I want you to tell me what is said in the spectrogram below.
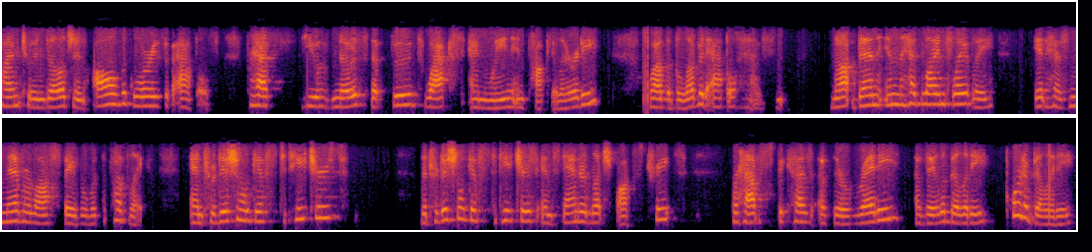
time to indulge in all the glories of apples. Perhaps you have noticed that foods wax and wane in popularity. While the beloved apple has not been in the headlines lately, it has never lost favor with the public. And traditional gifts to teachers, the traditional gifts to teachers and standard lunchbox treats, perhaps because of their ready availability, portability,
